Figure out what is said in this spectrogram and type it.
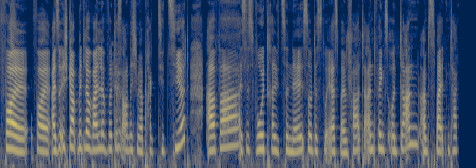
Voll, voll. Also ich glaube, mittlerweile wird es auch nicht mehr praktiziert, aber es ist wohl traditionell so, dass du erst beim Vater anfängst und dann am zweiten Tag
